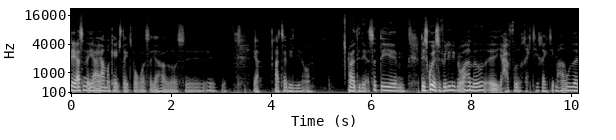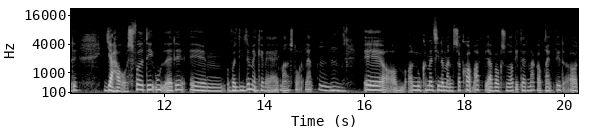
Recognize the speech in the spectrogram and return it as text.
det er sådan, at jeg er amerikansk statsborger, så jeg har jo også øh, øh, ja, ret til at vælge og, og alt det der. Så det, øh, det skulle jeg selvfølgelig lige nå at have med. Øh, Jeg har fået rigtig, rigtig meget ud af det. Jeg har også fået det ud af det, øh, hvor lille man kan være i et meget stort land. Mm. Øh, og, og nu kan man sige, når man så kommer, jeg er vokset op i Danmark oprindeligt, og,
